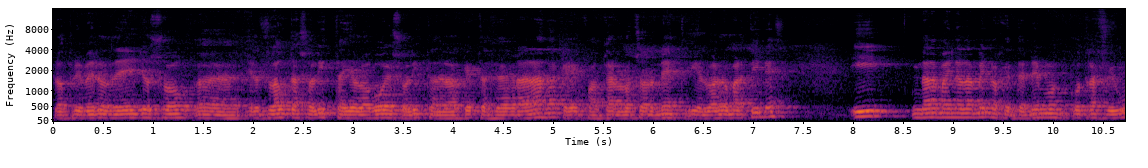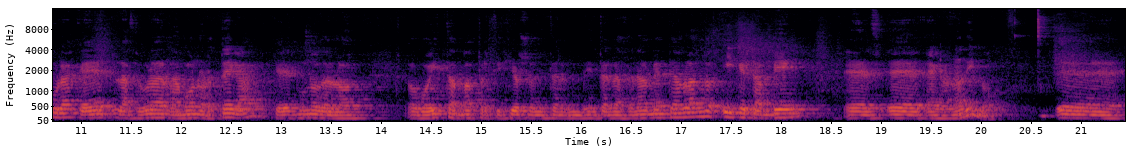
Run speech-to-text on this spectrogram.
Los primeros de ellos son eh, el flauta solista y el oboe solista de la Orquesta Ciudad de Granada, que es Juan Carlos Chornet y Eduardo Martínez. Y nada más y nada menos que tenemos otra figura, que es la figura de Ramón Ortega, que es uno de los oboístas más prestigiosos internacionalmente hablando y que también es, eh, granadino. Eh,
